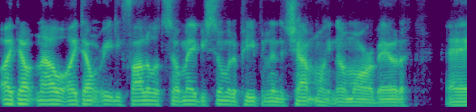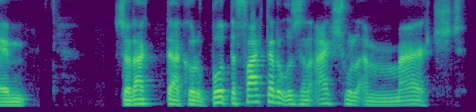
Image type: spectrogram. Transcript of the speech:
I don't know. I don't really follow it, so maybe some of the people in the chat might know more about it. Um, so that that could have. But the fact that it was an actual a marched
